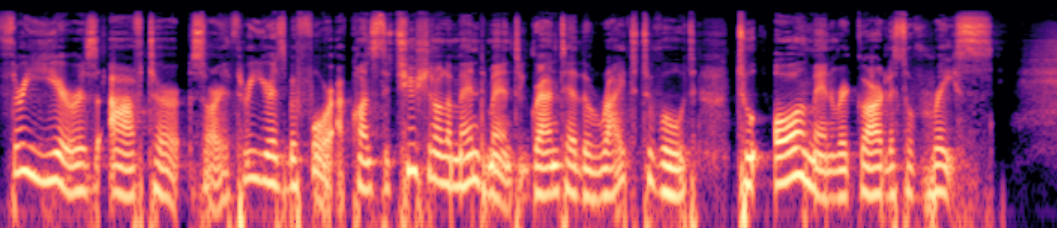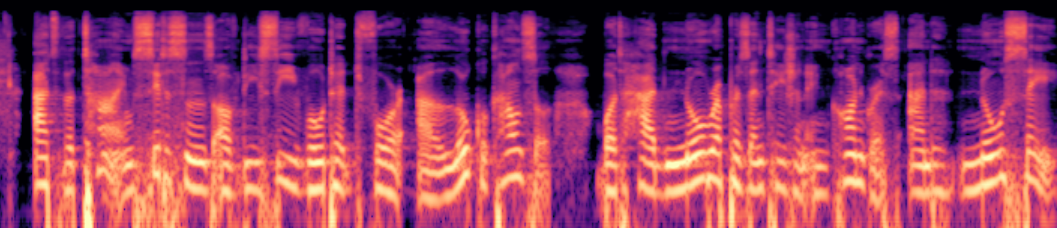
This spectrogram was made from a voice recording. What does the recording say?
three years after, sorry, three years before a constitutional amendment granted the right to vote to all men regardless of race. At the time, citizens of DC voted for a local council but had no representation in Congress and no say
